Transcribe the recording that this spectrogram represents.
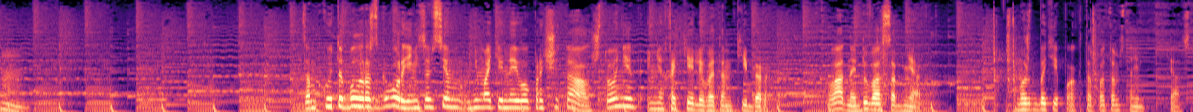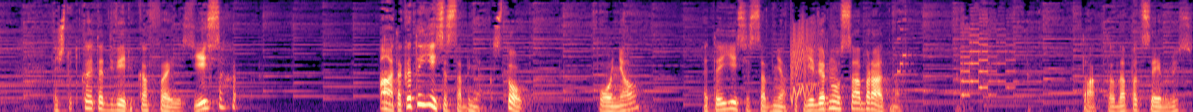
Хм. Там какой-то был разговор, я не совсем внимательно его прочитал. Что они мне хотели в этом кибер? Ладно, иду в особняк. Может быть, и как-то потом станет ясно. Значит, тут какая-то дверь, кафе есть. Есть сахар... А, так это и есть особняк. Стоп. Понял. Это и есть особняк. Я вернулся обратно. Так, тогда подсейвлюсь.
